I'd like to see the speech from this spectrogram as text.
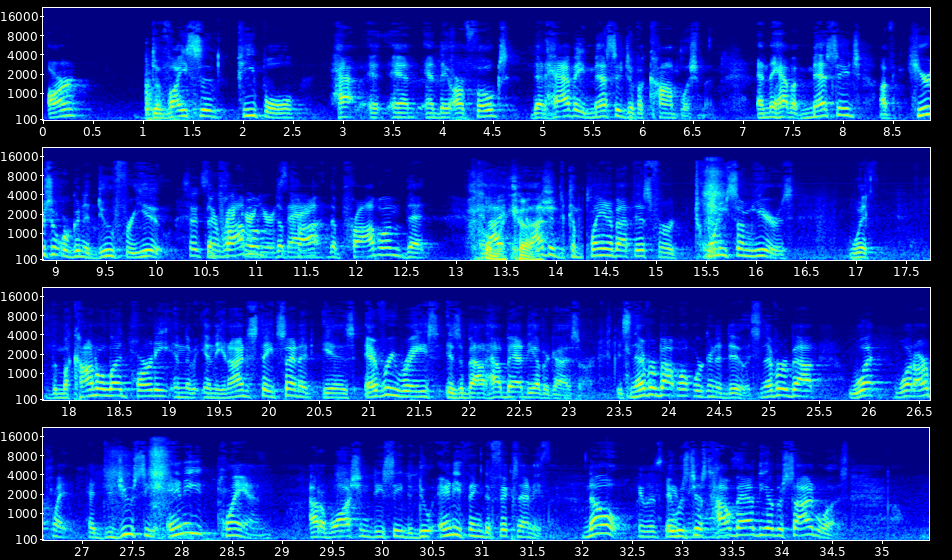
aren't divisive people, ha- and and they are folks that have a message of accomplishment. And they have a message of here's what we're going to do for you. So it's the their record, problem. you're the, saying. the problem that and Oh, my I, and. I've been complaining about this for 20 some years with the McConnell-led party in the in the United States Senate is every race is about how bad the other guys are. It's never about what we're going to do. It's never about what what our plan. Had, did you see any plan out of Washington D.C. to do anything to fix anything? No. It was it was just how bad the other side was.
